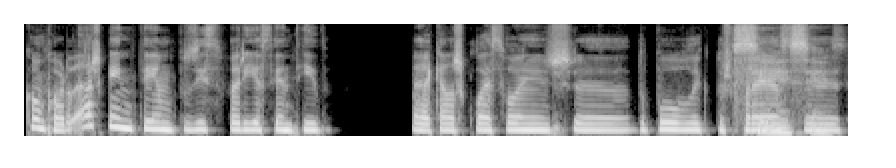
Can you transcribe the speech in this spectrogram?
concordo. Acho que em tempos isso faria sentido. Aquelas coleções eh, do público, do Expresso, sim, sim.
